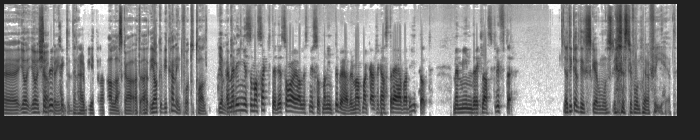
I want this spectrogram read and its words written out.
Uh, jag, jag köper inte den här biten att alla ska... Att, att, jag, vi kan inte få totalt jämlikhet. Men det är ingen som har sagt det. Det sa jag alldeles nyss att man inte behöver. Men att man kanske kan sträva ditåt. Med mindre klassklyftor. Jag tycker att vi ska sträva mot, sträva mot mer frihet.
